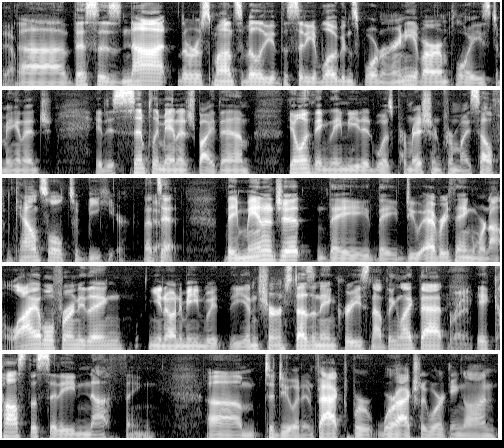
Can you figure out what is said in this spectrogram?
Yeah. Uh, this is not the responsibility of the city of Logansport or any of our employees to manage. It is simply managed by them. The only thing they needed was permission from myself and council to be here. That's Okay. it. They manage it. They they do everything. We're not liable for anything. You know what I mean? We, the insurance doesn't increase, nothing like that. Right. It costs the city nothing um, to do it. In fact, we're we're actually working on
